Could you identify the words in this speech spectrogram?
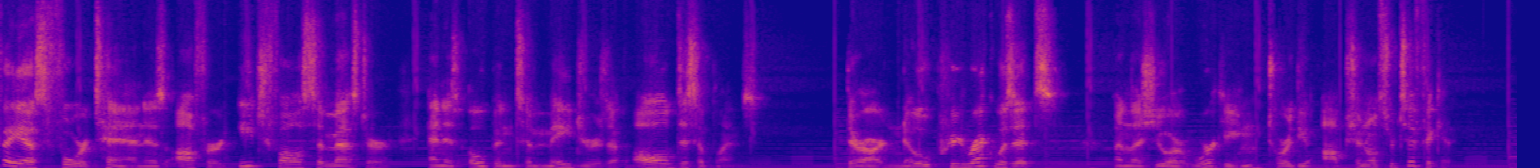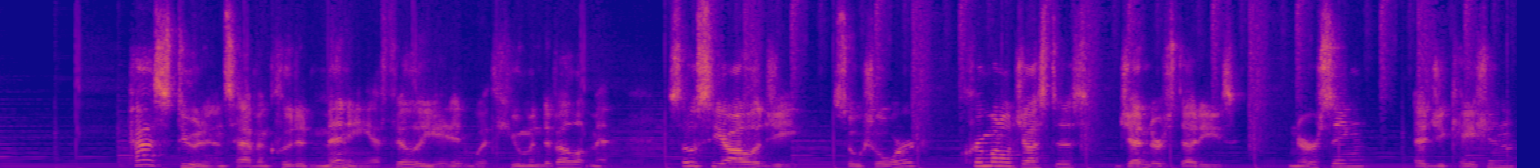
FAS 410 is offered each fall semester and is open to majors of all disciplines. There are no prerequisites unless you are working toward the optional certificate. Past students have included many affiliated with human development, sociology, social work, criminal justice, gender studies, nursing, education,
